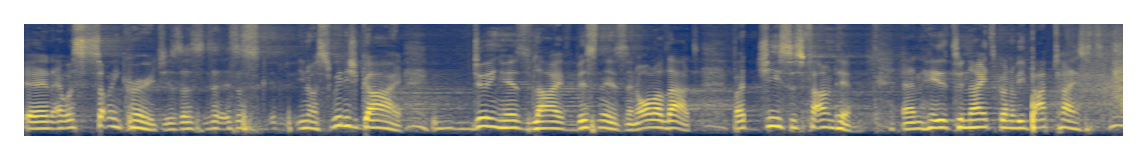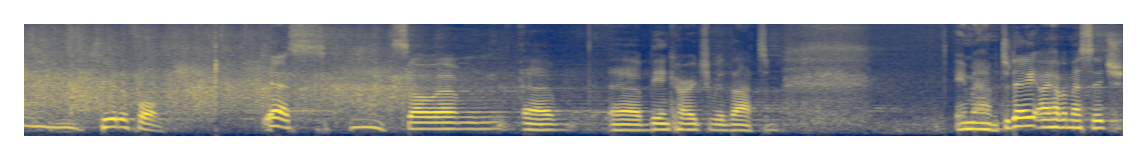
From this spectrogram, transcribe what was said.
And I was so encouraged. It's a, a you know, Swedish guy doing his life business and all of that. But Jesus found him. And he tonight's going to be baptized. Beautiful. Yes. So um, uh, uh, be encouraged with that. Amen. Today I have a message.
